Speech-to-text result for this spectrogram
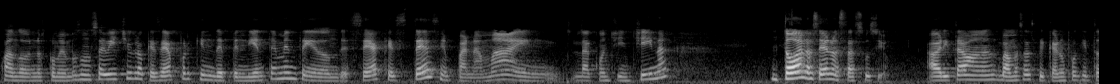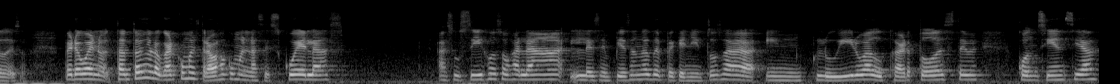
cuando nos comemos un ceviche y lo que sea, porque independientemente de donde sea que estés, en Panamá, en la Conchinchina, todo el océano está sucio. Ahorita vamos a explicar un poquito de eso. Pero bueno, tanto en el hogar como en el trabajo, como en las escuelas, a sus hijos ojalá les empiecen desde pequeñitos a incluir o a educar toda esta conciencia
